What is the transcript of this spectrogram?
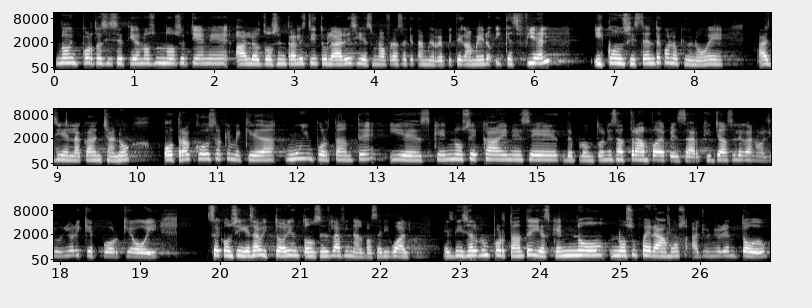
no importa si se tiene o no se tiene a los dos centrales titulares, y es una frase que también repite Gamero y que es fiel y consistente con lo que uno ve allí en la cancha, ¿no? Otra cosa que me queda muy importante y es que no se cae en ese, de pronto en esa trampa de pensar que ya se le ganó a Junior y que porque hoy se consigue esa victoria, entonces la final va a ser igual. Él dice algo importante y es que no, no superamos a Junior en todo,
